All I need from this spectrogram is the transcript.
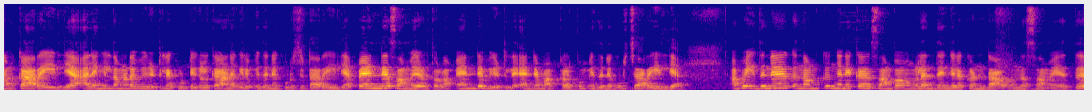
നമുക്കറിയില്ല. അല്ലെങ്കിൽ നമ്മുടെ വീട്ടിലെ കുട്ടികൾക്കാണെങ്കിലും ഇതിനെക്കുറിച്ചിട്ട് അറിയില്ല. അപ്പോൾ എന്നെ സംബന്ധിച്ചിടത്തോളം എന്റെ വീട്ടിൽ എന്റെ മക്കൾക്കും ഇതിനെക്കുറിച്ച് അറിയില്ല. അപ്പോൾ ഇതിനെ നമുക്ക് ഇങ്ങനെയൊക്കെ സംഭവങ്ങൾ എന്തെങ്കിലുമൊക്കെ ഉണ്ടാവുന്ന സമയത്ത്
